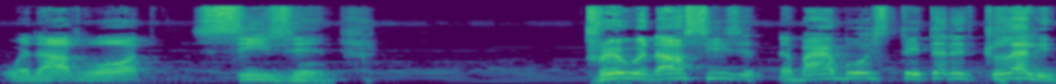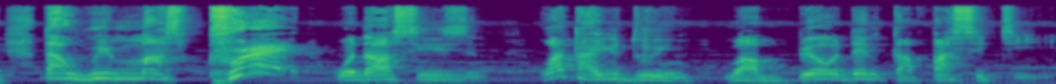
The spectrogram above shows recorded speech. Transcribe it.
without what? Season. Pray without season. The Bible stated it clearly that we must pray without season. What are you doing? You are building capacity,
